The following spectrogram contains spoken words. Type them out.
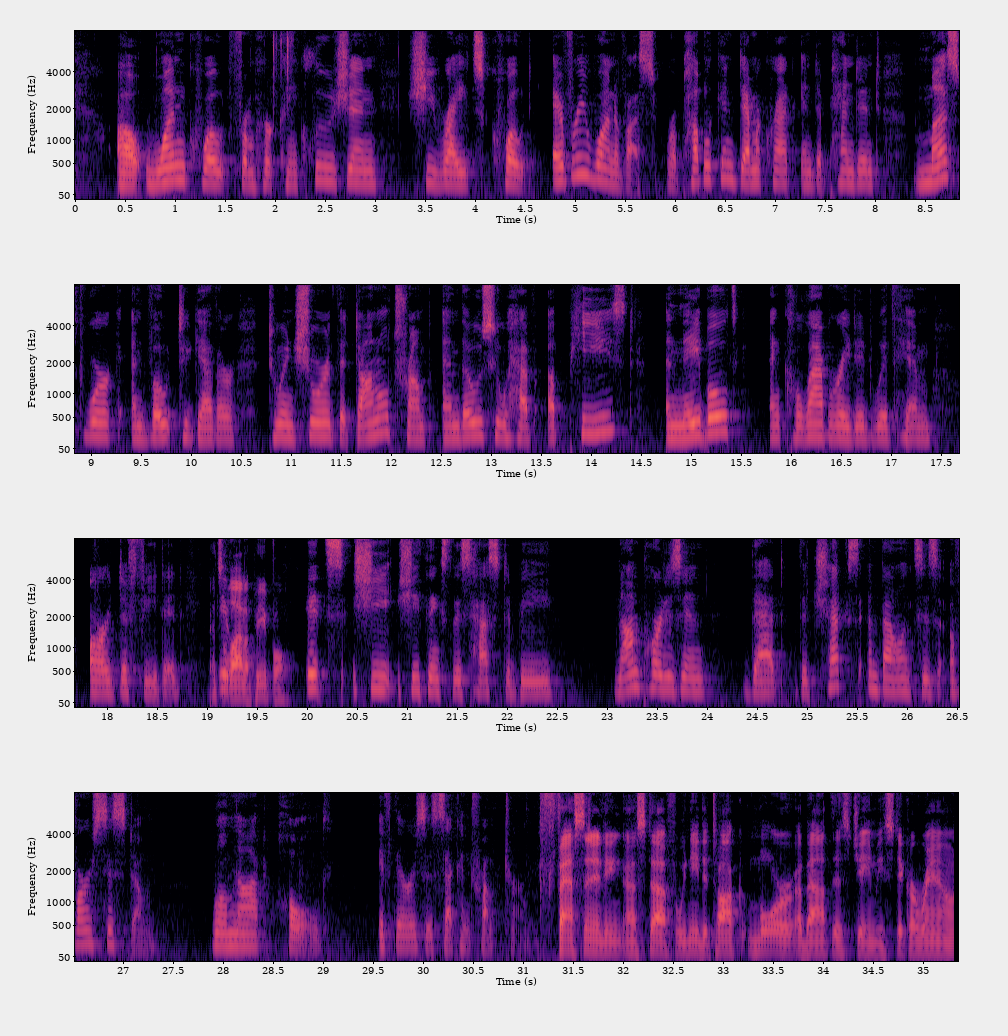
Uh, one quote from her conclusion, she writes, quote, every one of us, Republican, Democrat, Independent, must work and vote together to ensure that Donald Trump and those who have appeased, enabled, and collaborated with him are defeated. That's a lot of people. It's she she thinks this has to be nonpartisan that the checks and balances of our system will not hold if there is a second Trump term. Fascinating uh, stuff. We need to talk more about this, Jamie. Stick around.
